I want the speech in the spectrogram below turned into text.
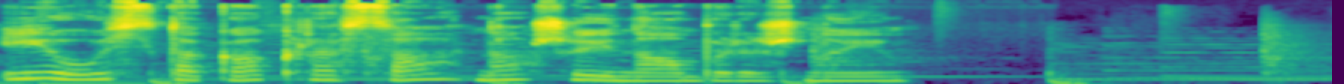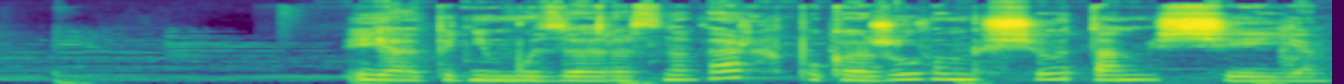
І ось така краса нашої набережної. Я підніму зараз наверх, покажу вам, що там ще є.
